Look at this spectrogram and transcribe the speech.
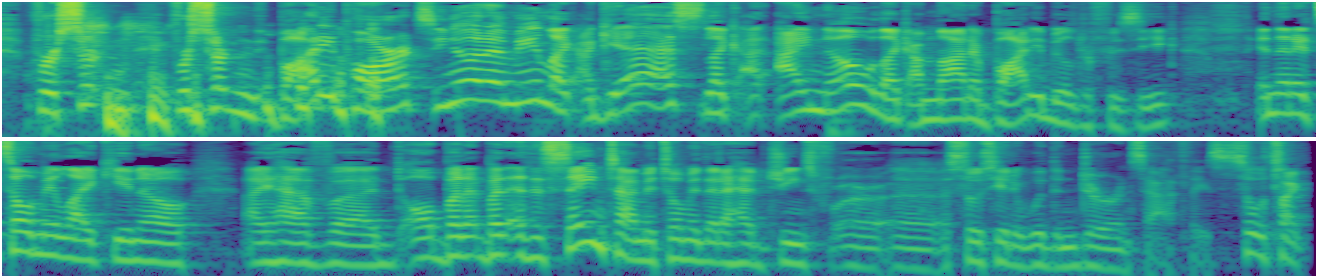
for certain for certain body parts. You know what I mean? Like I guess, like I, I know, like I'm not a bodybuilder physique. And then it told me like you know I have uh, all, but but at the same time it told me that I have genes for uh, associated with endurance athletes. So it's like,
